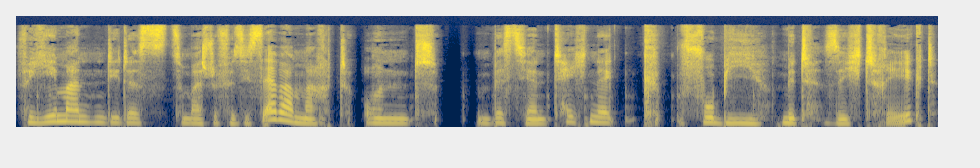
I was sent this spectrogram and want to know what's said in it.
Für jemanden, die das zum Beispiel für sich selber macht und ein bisschen Technikphobie mit sich trägt,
